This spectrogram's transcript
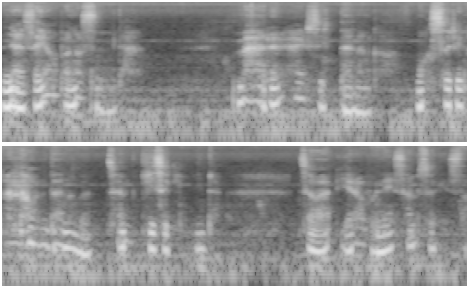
안녕하세요. 반갑습니다. 말을 할 수 있다는 거, 목소리가 나온다는 건 참 기적입니다. 저와 여러분의 삶 속에서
